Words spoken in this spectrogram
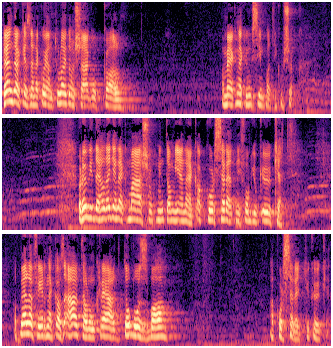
Rendelkezzenek olyan tulajdonságokkal, amelyek nekünk szimpatikusak. Röviden legyenek mások, mint amilyenek, akkor szeretni fogjuk őket. Ha beleférnek az általunk reált dobozba, akkor szeretjük őket.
